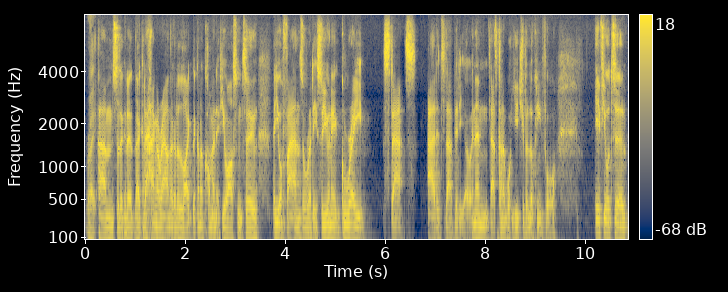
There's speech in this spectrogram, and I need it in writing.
Right. Um, so they're gonna they're gonna hang around. They're gonna like. They're gonna comment if you ask them to. They're your fans already. So you're gonna get great stats added to that video, and then that's kind of what YouTube are looking for. If you're to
